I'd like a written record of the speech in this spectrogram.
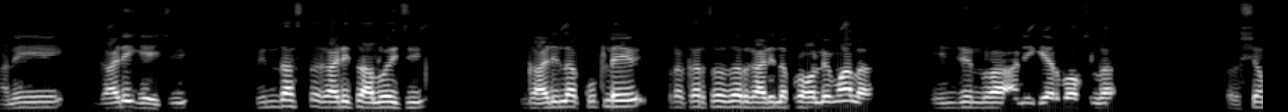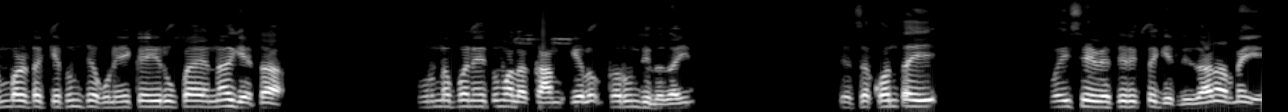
आणि गाडी घ्यायची. बिंदास्त गाडी चालवायची. गाडीला कुठल्याही प्रकारचा जर गाडीला प्रॉब्लेम आला इंजिनला आणि गिअरबॉक्सला तर शंभर टक्के तुमच्याकडून एकही रुपया न घेता पूर्णपणे तुम्हाला काम केलं करून दिलं जाईल. त्याचा कोणताही पैसे व्यतिरिक्त घेतले जाणार नाही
